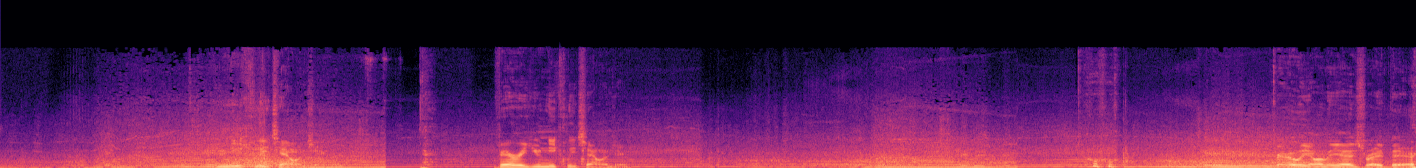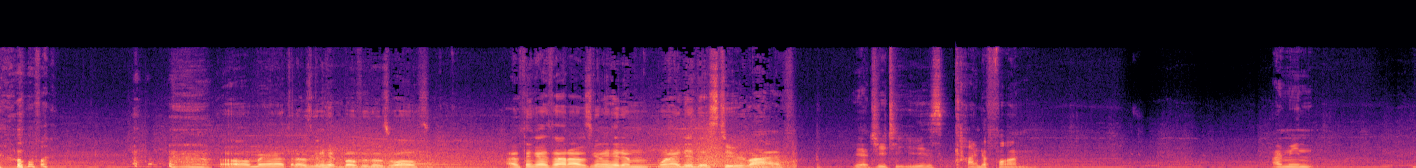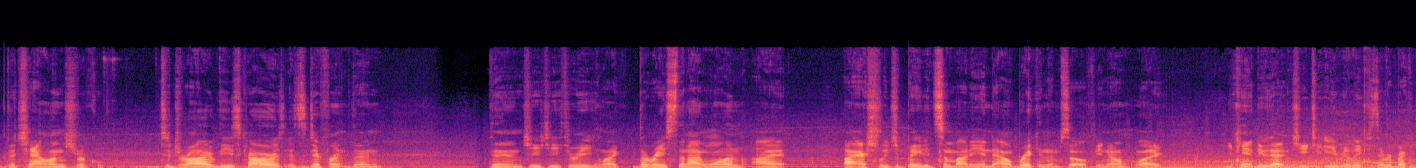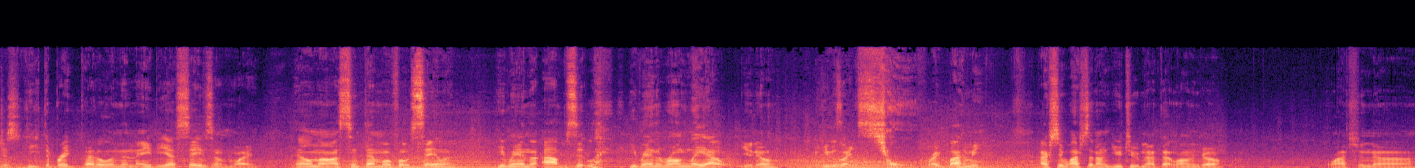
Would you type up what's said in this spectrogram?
uniquely challenging. Very uniquely challenging. barely on the edge right there. oh man, I thought I was gonna hit both of those walls. I think I thought I was gonna hit him when I did this too, live. Yeah, GTE is kind of fun. I mean, the challenge to drive these cars is different than than GT3. Like the race that I won, I I actually debated somebody into outbraking themselves. You know, like you can't do that in GTE really because everybody can just beat the brake pedal and then the ABS saves them. Like hell no, I sent that mofo sailing. He ran the opposite. he ran the wrong layout. You know, he was like right by me. I actually watched that on YouTube not that long ago. Watching uh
